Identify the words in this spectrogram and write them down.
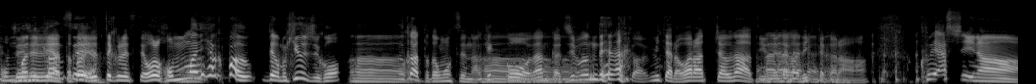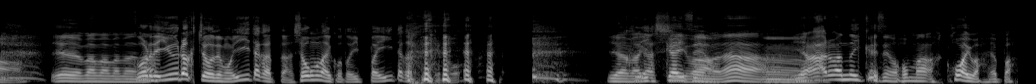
ほんまにや。ったと言ってくれてて俺ほんまにう100%でも95受受かったと思っててん。な結構なんか自分でなんか見たら笑っちゃうなっていうネタができたから。悔しいな。いやいやまあまあまあまあ。これで有楽町でも言いたかった。しょうもないこといっぱい言いたかったけど。いやまあ悔しいわ。1回戦はな、うん。いや R1 の1回戦はほんま怖いわやっぱ。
